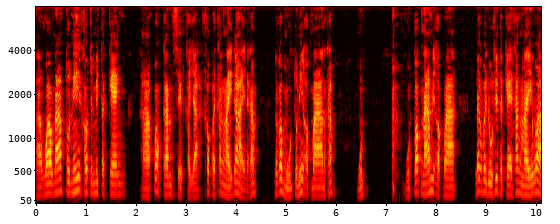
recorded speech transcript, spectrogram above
อ่าวาล์วน้ำตัวนี้เขาจะมีตะแกรงอ่าป้องกันเศษขยะเข้าไปข้างในได้นะครับ แล้วก็หมุนตัวนี้ออกมานะครับ หมุนหมุนก๊อกน้ำนี่ออกมา แล้วก็ไปดูที่ตะแกรงข้างในว่า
